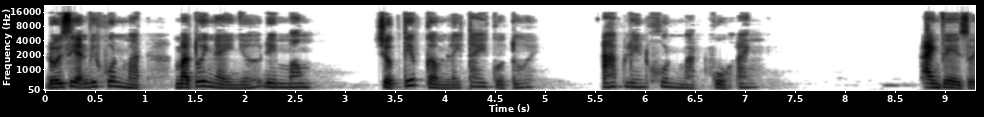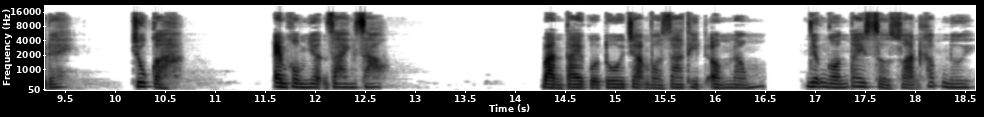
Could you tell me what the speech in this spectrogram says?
Đối diện với khuôn mặt mà tôi ngày nhớ đêm mong. Trực tiếp cầm lấy tay của tôi, áp lên khuôn mặt của anh. Anh về rồi đây. Trúc à, em không nhận ra anh sao? Bàn tay của tôi chạm vào da thịt ấm nóng, những ngón tay sờ soạn khắp nơi.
